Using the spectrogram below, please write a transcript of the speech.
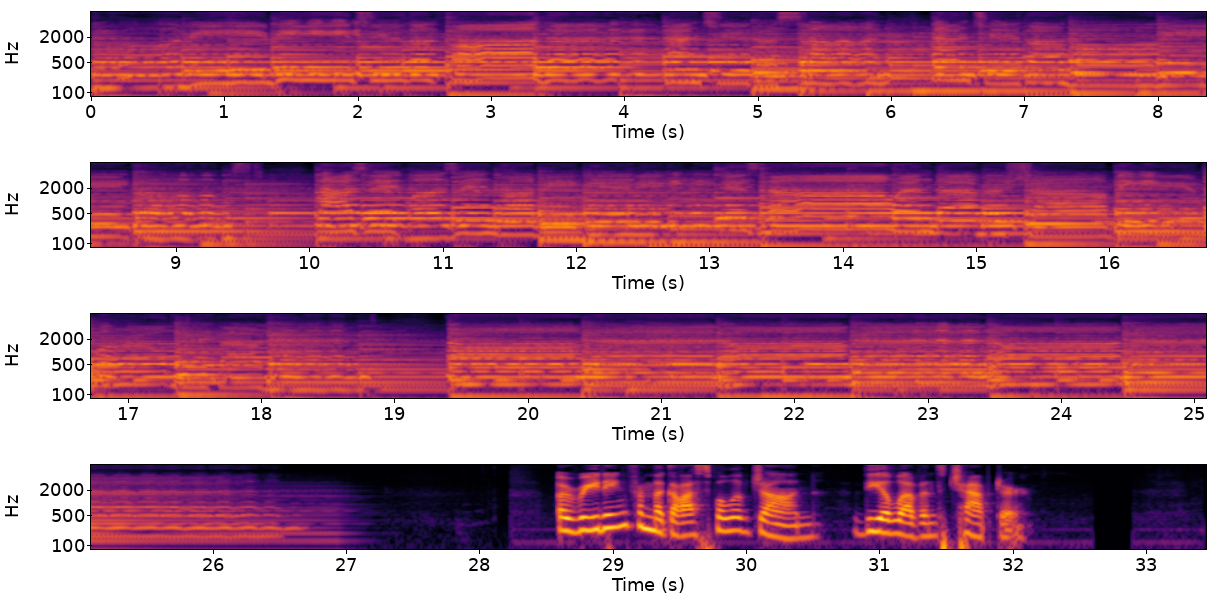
Glory A reading from the Gospel of John, the eleventh chapter.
